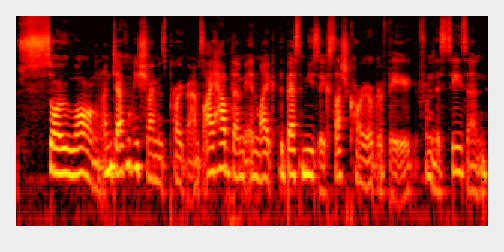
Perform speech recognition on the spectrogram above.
so long and definitely Shoma's programs. I have them in like the best music slash choreography from this season.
